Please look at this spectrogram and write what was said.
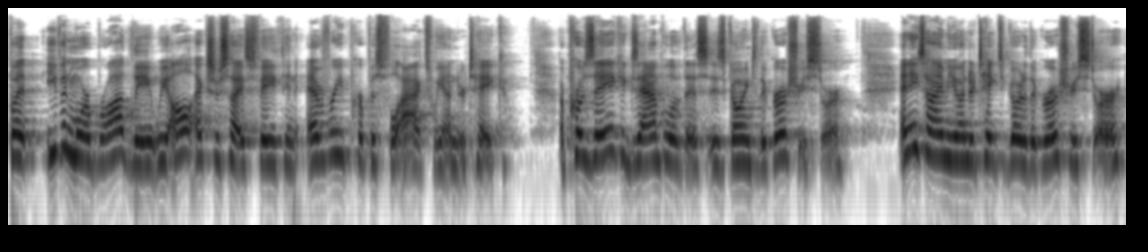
But even more broadly, we all exercise faith in every purposeful act we undertake. A prosaic example of this is going to the grocery store. Anytime you undertake to go to the grocery store,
